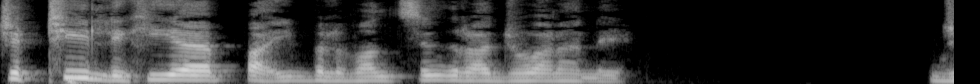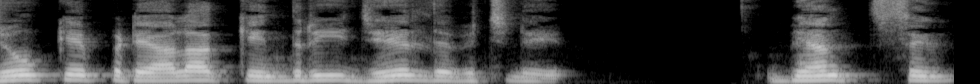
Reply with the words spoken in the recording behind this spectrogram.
ਚਿੱਠੀ ਲਿਖੀ ਹੈ ਭਾਈ ਬਲਵੰਤ ਸਿੰਘ ਰਾਜਵਾਨਾ ਨੇ, ਜੋ ਕਿ ਪਟਿਆਲਾ ਕੇਂਦਰੀ ਜੇਲ੍ਹ ਦੇ ਵਿੱਚ ਨੇ, ਬੇਅੰਤ ਸਿੰਘ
